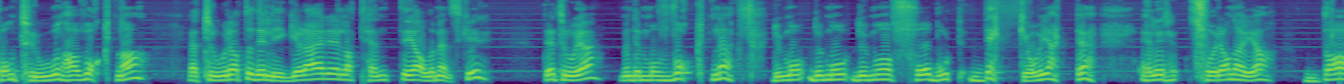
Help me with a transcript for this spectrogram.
På om troen har våkna. Jeg tror at det ligger der latent i alle mennesker. Det tror jeg, men det må våkne. Du må, du må, du må få bort dekket over hjertet, eller foran øya. Da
